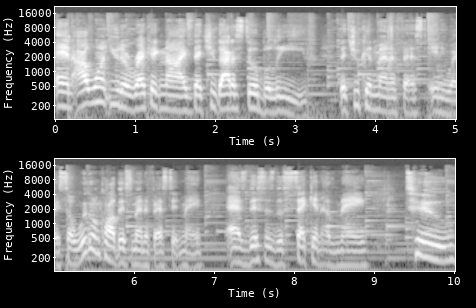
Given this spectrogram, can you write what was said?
And I want you to recognize that you got to still believe that you can manifest anyway. So we're going to call this Manifested May, as this is the 2nd of May to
